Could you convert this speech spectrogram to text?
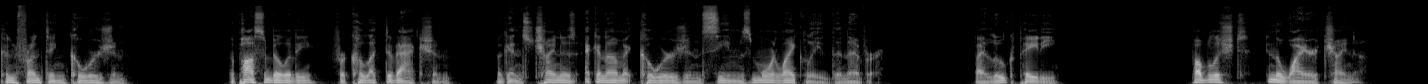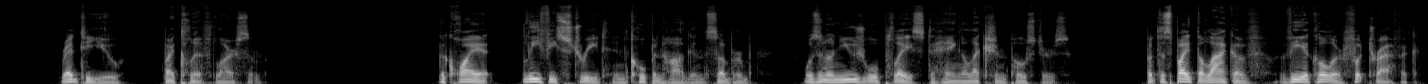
Confronting coercion. The possibility for collective action against China's economic coercion seems more likely than ever. By Luke Patey. Published in The Wire China. Read to you by Cliff Larsen. The quiet, leafy street in Copenhagen suburb was an unusual place to hang election posters. But despite the lack of vehicle or foot traffic,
